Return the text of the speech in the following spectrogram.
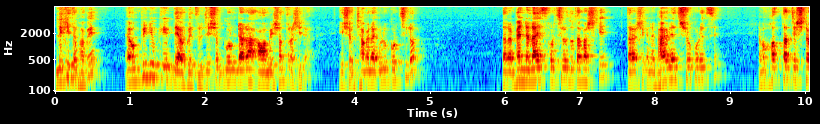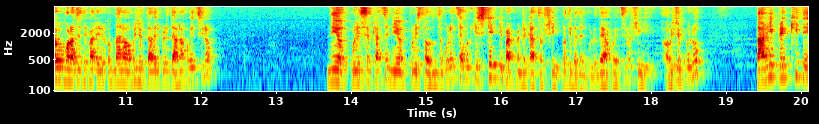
লিখিতভাবে, এবং ভিডিও ক্লিপ দেওয়া হয়েছিল, যেসব গুন্ডারা, আওয়ামী সন্ত্রাসীরা এইসব ঝামেলাগুলো করছিল, তারা ভ্যান্ডালাইজ করছিল দূতাবাসকে, তারা সেখানে ভায়োলেন্স শো করেছে, এবং হত্যার চেষ্টাও বলা যেতে পারে, এরকম নানা অভিযোগ তাদের বিরুদ্ধে আনা হয়েছিল। ইয়র্ক পুলিশের কাছে নিয়োগ পুলিশ তদন্ত করেছে, এমনকি স্টেট ডিপার্টমেন্টের কাছেও সেই প্রতিবেদনগুলো দেওয়া হয়েছিল, সেই অভিযোগগুলো। তারই প্রেক্ষিতে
